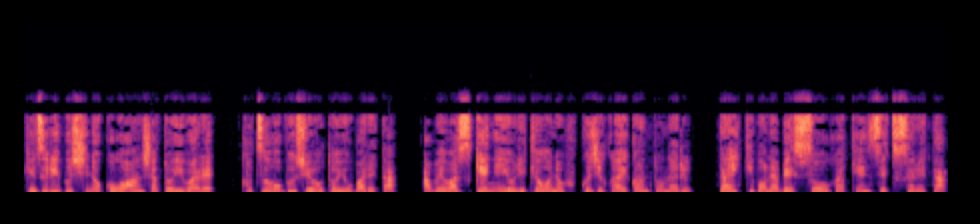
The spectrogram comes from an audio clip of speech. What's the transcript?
削り節の考案者と言われ、鰹節王と呼ばれた安倍和助により今日の福寿会館となる大規模な別荘が建設された。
